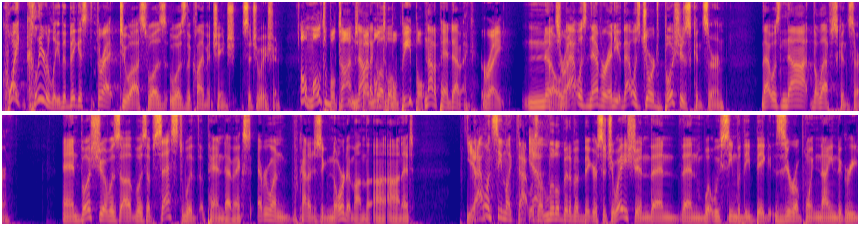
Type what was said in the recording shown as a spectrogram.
quite clearly the biggest threat to us was was the climate change situation. Oh, multiple times by multiple global- people. Not a pandemic. right. No, right. that was never any. That was George Bush's concern. That was not the left's concern. And Bush was uh, was obsessed with pandemics. Everyone kind of just ignored him on the uh, on it. Yeah. That one seemed like that was Yeah. a little bit of a bigger situation than than what we've seen with the big 0.9 degree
